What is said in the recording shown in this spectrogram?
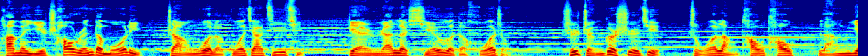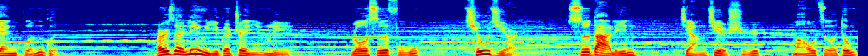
他们以超人的魔力掌握了国家机器，点燃了邪恶的火种，使整个世界浊浪滔滔、狼烟滚滚。而在另一个阵营里，罗斯福、丘吉尔、斯大林。蒋介石、毛泽东，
